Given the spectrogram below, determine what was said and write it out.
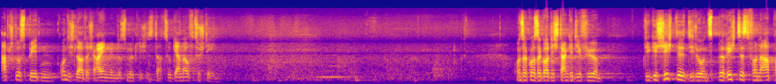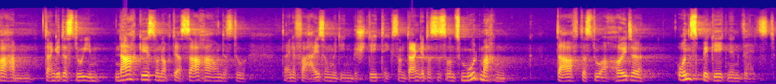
Abschluss beten und ich lade euch ein, wenn das möglich ist, dazu gerne aufzustehen. Unser großer Gott, ich danke dir für die Geschichte, die du uns berichtest von Abraham. Danke, dass du ihm nachgehst und auch der Sarah und dass du deine Verheißung mit ihnen bestätigst. Und danke, dass es uns Mut machen darf, dass du auch heute uns begegnen willst.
